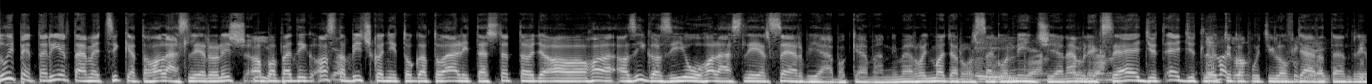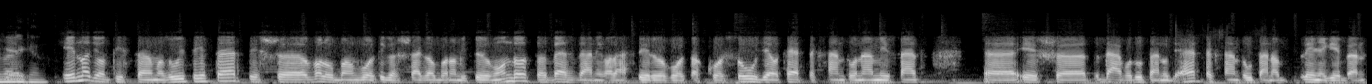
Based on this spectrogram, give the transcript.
Új Péter írtám egy cikket a halászléről is, abba pedig azt igen. a bicskanyitogató állítást tette, hogy a, az igazi jó halászlér Szerbiába kell menni, mert hogy Magyarországon igen, nincs ilyen, emlékszel? Együtt, együtt lőttük nagyon, a Putyilov gyárat Endrével, igen. Én nagyon tisztelem az Új Pétert, és valóban volt igazság abban, amit ő mondott. A Bezdáni halászléről volt akkor szó, ugye ott Herceg Szántónál mész át és Dávod után ugye Herceg szánt, utána lényegében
